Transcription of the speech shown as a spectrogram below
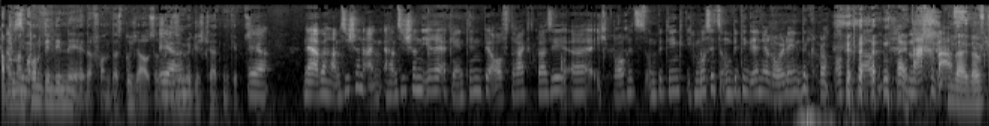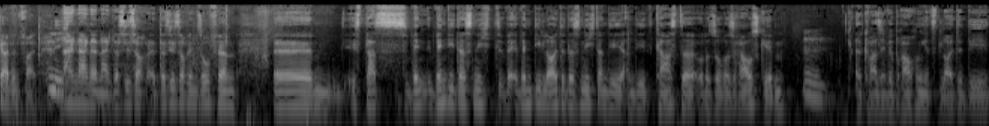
Aber, Aber man kommt in die Nähe davon, das durchaus. Also Ja. diese Möglichkeiten gibt es. Ja. Na, aber haben Sie schon an, haben Sie schon Ihre Agentin beauftragt quasi? Äh, ich brauche jetzt unbedingt, ich muss jetzt unbedingt eine Rolle in The Crown haben. Mach was. Nein, auf keinen Fall. Nicht. Nein, nein, nein, nein. Das ist auch, das ist auch insofern, ähm, ist das, wenn, wenn die das nicht, wenn die Leute das nicht an die, an die Caster oder sowas rausgeben, Hm. äh, quasi, wir brauchen jetzt Leute, die,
